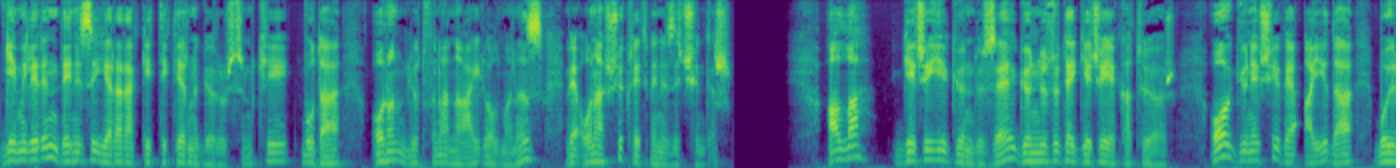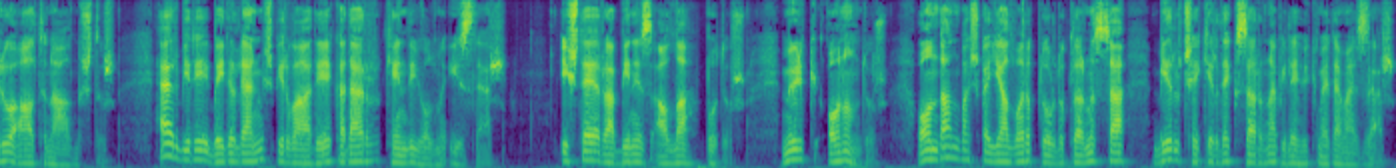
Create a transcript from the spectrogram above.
Gemilerin denizi yararak gittiklerini görürsün ki bu da onun lütfuna nail olmanız ve ona şükretmeniz içindir. Allah geceyi gündüze, gündüzü de geceye katıyor. O güneşi ve ayı da buyruğu altına almıştır. Her biri belirlenmiş bir vadeye kadar kendi yolunu izler. İşte Rabbiniz Allah budur. Mülk O'nundur. Ondan başka yalvarıp durduklarınızsa bir çekirdek zarına bile hükmedemezler.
